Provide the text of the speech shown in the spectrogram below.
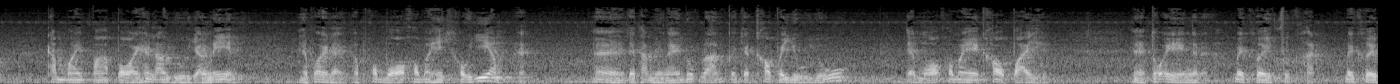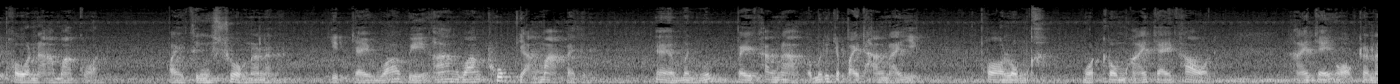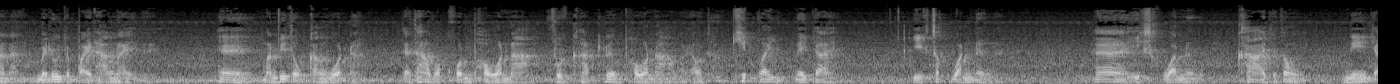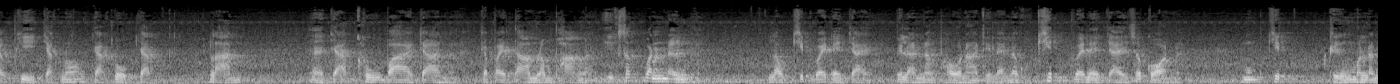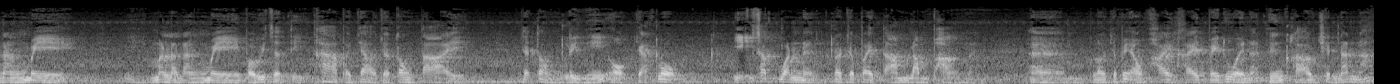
ทำไมมาปล่อยให้เราอยู่อย่างนี้เนี่ยเพราะอะไรครับพ่อหมอเขาไม่ให้เขาเยี่ยมจะทํำยังไงลูกหลานก็จะเข้าไปอยู่อยู่แต่หมอเขาไม่ให้เข้าไปตัวเองนะไม่เคยฝึกหัด ไม่เคยภาวนามาก่อน ไปถึงช่วงนั้นแหละนะจิตใจว้าเวอ้างวางทุกอย่างมากเลยทีเออมันไปข้างหน้าก็ไม่รู้จะไปทางไหนอีก พอลมหมดลมหายใจเข้า หายใจออกเท่านั้นนะไม่รู้จะไปทางไหนเออมันพิตกกังวลนะแต่ถ้าว่าคนภาวนาฝึกหัดเรื่องภาวนาไว้เอาเถอะคิดไว้ในใจ อีกสักวันหนึ่งอีกสักวันหนึ่งข้าจะต้องหนีจากพี่จากน้องจากลูกจากหลาน จากครูบาอาจารย์จะไปตามลำพังอีกสักวันหนึ่งเราคิดไว้ในใจ เวลานั่งภาวนาทีไรเราคิดไว้ในใจซะก่อนนะคิดถึงมรณงเม มรณงเมปวิสติข้าพระเจ้าจะต้องตาย จะต้องหลีหนีออกจากโลก อีกสักวันหนึ่งเราจะไปตามลำพังนะเเราจะไม่เอาใครใครไปด้วยนะ ถึงคราวเช่นนั้นนะ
